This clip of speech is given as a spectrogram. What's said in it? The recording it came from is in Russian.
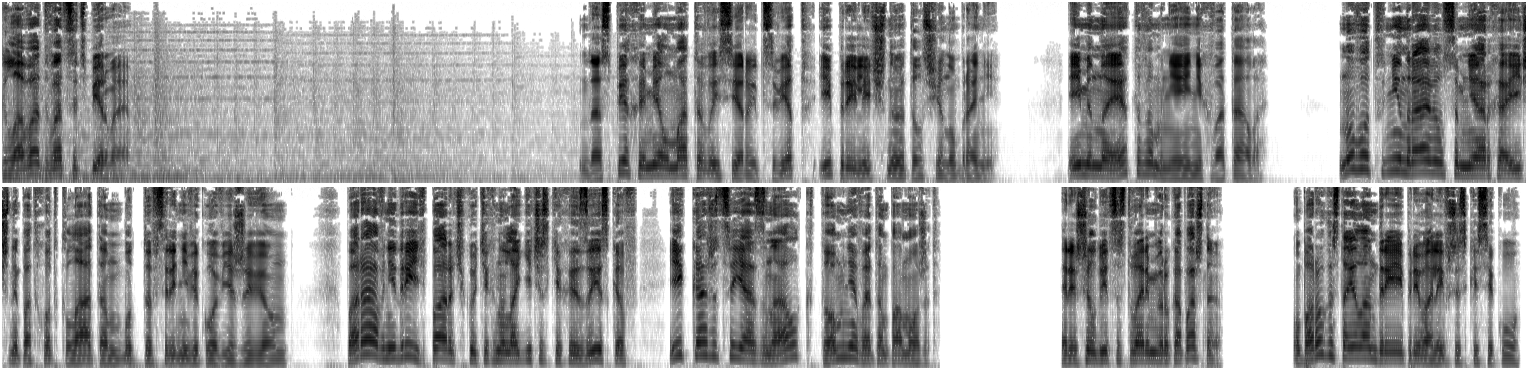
Глава 21. Доспех имел матовый серый цвет и приличную толщину брони. Именно этого мне и не хватало. Ну вот, не нравился мне архаичный подход к латам, будто в средневековье живем. Пора внедрить парочку технологических изысков, и, кажется, я знал, кто мне в этом поможет. Решил биться с тварями в рукопашную? У порога стоял Андрей, привалившись к косяку.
